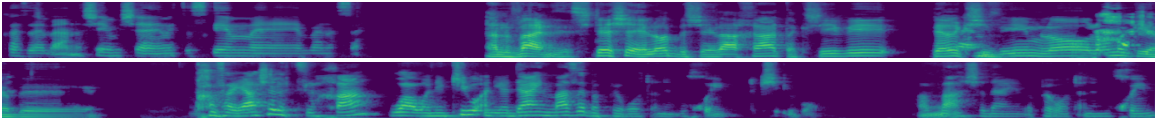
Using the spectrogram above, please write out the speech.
כזה לאנשים שמתעסקים אה, בנושא. זה שתי שאלות בשאלה אחת, תקשיבי, פרק כן. 70 לא, לא מגיע ב... חוויה של הצלחה, וואו, אני כאילו, אני עדיין, מה זה בפירות הנמוכים? תקשיבו, ממש עדיין בפירות הנמוכים.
